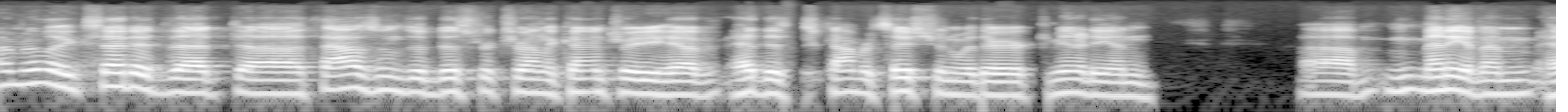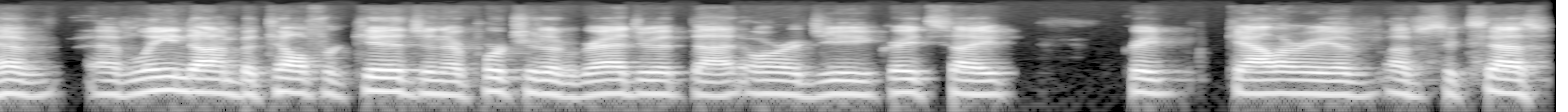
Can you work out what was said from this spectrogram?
I'm really excited that uh, thousands of districts around the country have had this conversation with their community, and uh, many of them have have leaned on Battelle for Kids and their Portrait of Graduate.org. Great site, great gallery of, of success.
